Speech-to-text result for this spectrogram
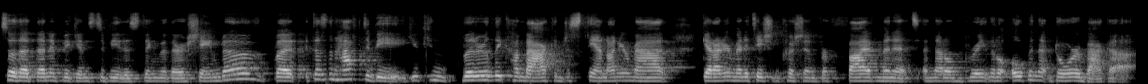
So that then it begins to be this thing that they're ashamed of. But it doesn't have to be. You can literally come back and just stand on your mat, get on your meditation cushion for five minutes, and that'll bring, that'll open that door back up.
